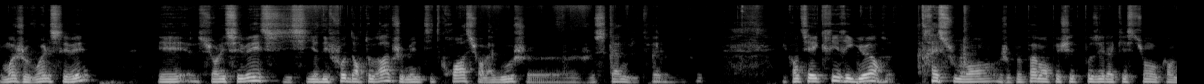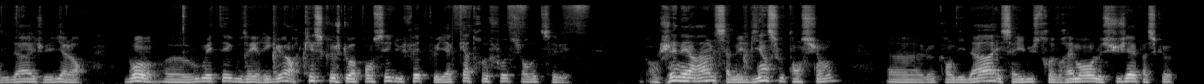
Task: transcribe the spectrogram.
et moi je vois le CV, et sur les CV, s'il y a des fautes d'orthographe, je mets une petite croix sur la gauche, euh, je scanne vite fait le truc. Et quand il y a écrit rigueur, très souvent, je peux pas m'empêcher de poser la question au candidat et je lui dis alors bon, vous mettez que vous avez rigueur, alors qu'est-ce que je dois penser du fait qu'il y a quatre fautes sur votre CV en général, ça met bien sous tension euh, le candidat et ça illustre vraiment le sujet parce que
